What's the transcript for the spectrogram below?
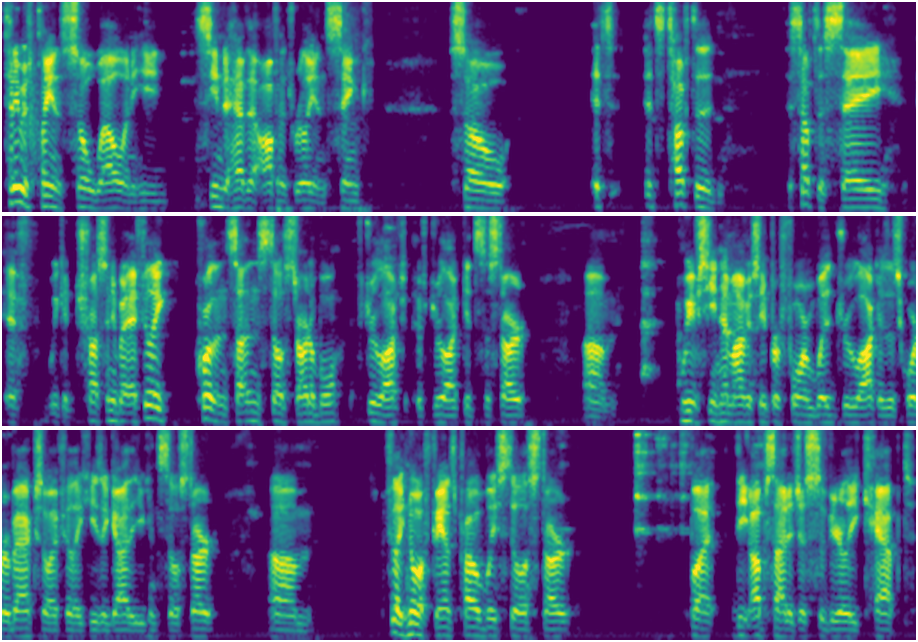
Teddy was playing so well, and he seemed to have that offense really in sync. So it's it's tough to it's tough to say if we could trust anybody. I feel like Courtland Sutton's still startable if Drew Lock if Drew Lock gets to start. Um, we've seen him obviously perform with Drew Lock as his quarterback, so I feel like he's a guy that you can still start. Um, I feel like Noah Fant's probably still a start, but the upside is just severely capped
